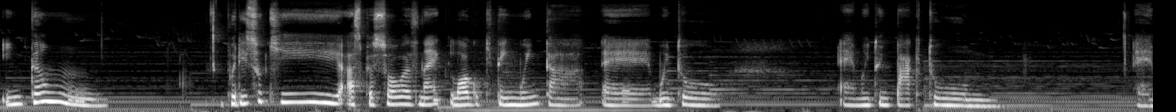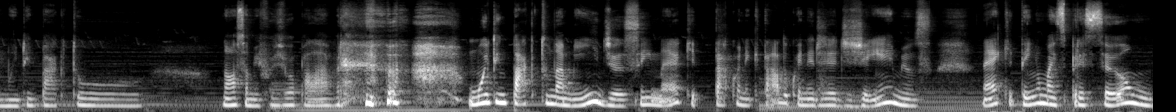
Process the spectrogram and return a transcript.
Então, por isso que as pessoas, né, logo que tem muita, é, muito, é, muito impacto, é, muito impacto, nossa, me fugiu a palavra, muito impacto na mídia, assim, né, que tá conectado com a energia de gêmeos, né, que tem uma expressão,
